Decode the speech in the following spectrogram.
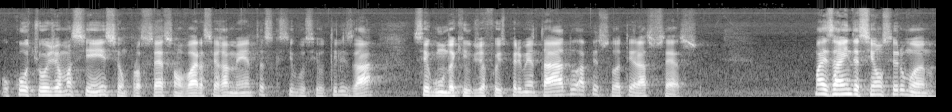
O coach hoje é uma ciência, é um processo, são várias ferramentas que se você utilizar segundo aquilo que já foi experimentado, a pessoa terá sucesso. Mas ainda assim é um ser humano,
